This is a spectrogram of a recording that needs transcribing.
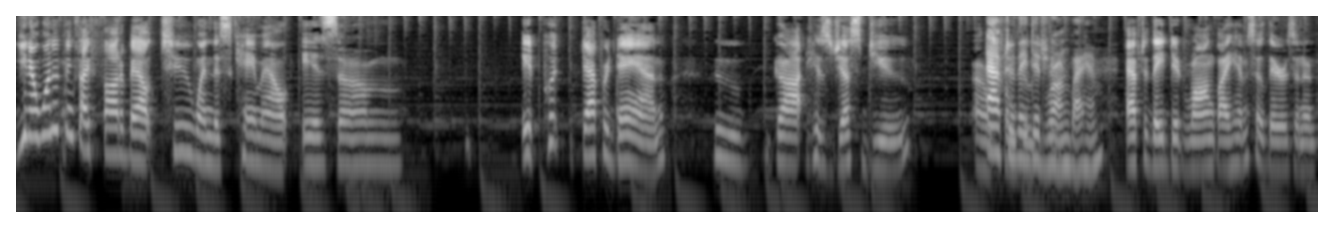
You know, one of the things I thought about too when this came out is um, it put Dapper Dan, who got his just due. um, After from they did wrong by him. after they did wrong by him. So there's an,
